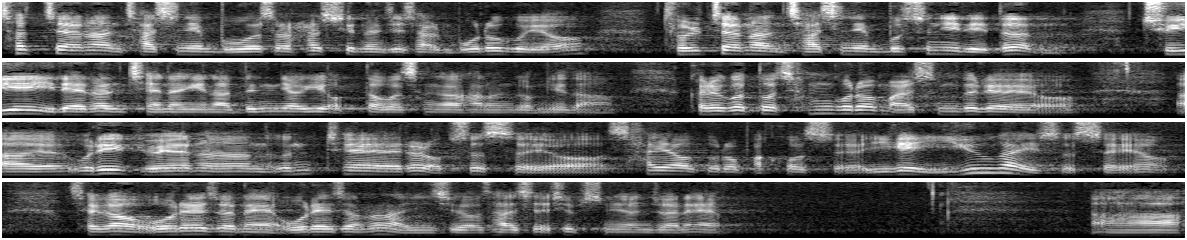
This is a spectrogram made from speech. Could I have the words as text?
첫째는 자신이 무엇을 할 수 있는지 잘 모르고요. 둘째는 자신이 무슨 일이든 주의 일에는 재능이나 능력이 없다고 생각하는 겁니다. 그리고 또 참고로 말씀드려요. 아, 우리 교회는 은퇴를 없었어요. 사역으로 바꿨어요. 이게 이유가 있었어요. 제가 오래전에, 오래전은 아니지요. 사실 십수년 전에, 아,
